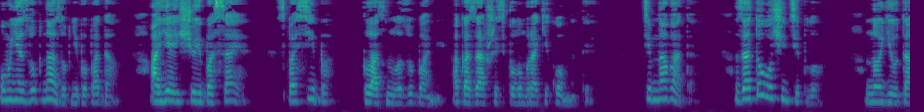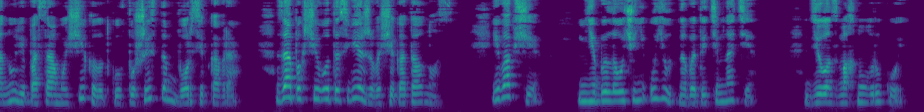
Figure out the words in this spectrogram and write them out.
У меня зуб на зуб не попадал, а я еще и босая. Спасибо, клацнула зубами, оказавшись в полумраке комнаты. Темновато, зато очень тепло. Ноги утонули по самую щиколотку в пушистом ворсе ковра. Запах чего-то свежего щекотал нос. И вообще, мне было очень уютно в этой темноте. Дион взмахнул рукой,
